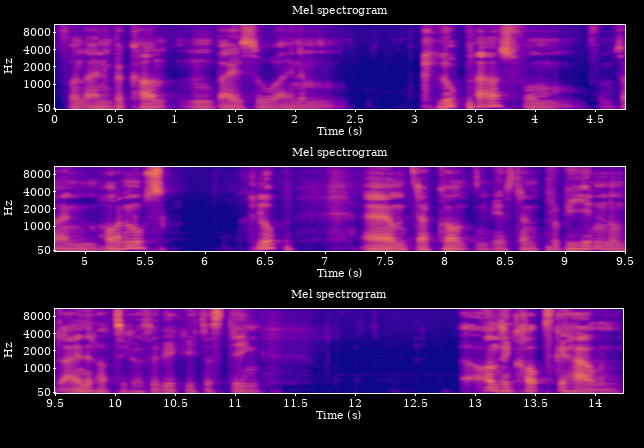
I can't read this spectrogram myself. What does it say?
von einem Bekannten bei so einem Clubhaus vom, von so einem Hornus-Club. Ähm, da konnten wir es dann probieren und einer hat sich also wirklich das Ding an den Kopf gehauen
